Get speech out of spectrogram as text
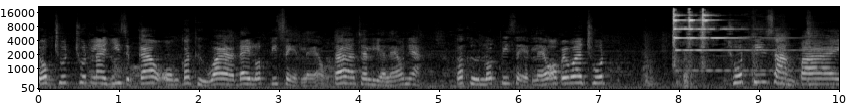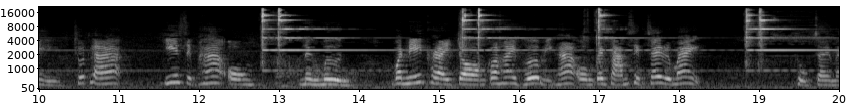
ยกชุดชุดละ 29 องค์ก็ถือว่าได้ลดพิเศษแล้ว ถ้าเฉลี่ยแล้วเนี่ย ก็คือลดพิเศษแล้วเอาไปว่าชุด ชุดที่สั่งไป ชุดละ25องค์10,000วันนี้ใครจองก็ให้เพิ่มอีก5องค์เป็น30ใช่หรือไม่ ถูกใจไหม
